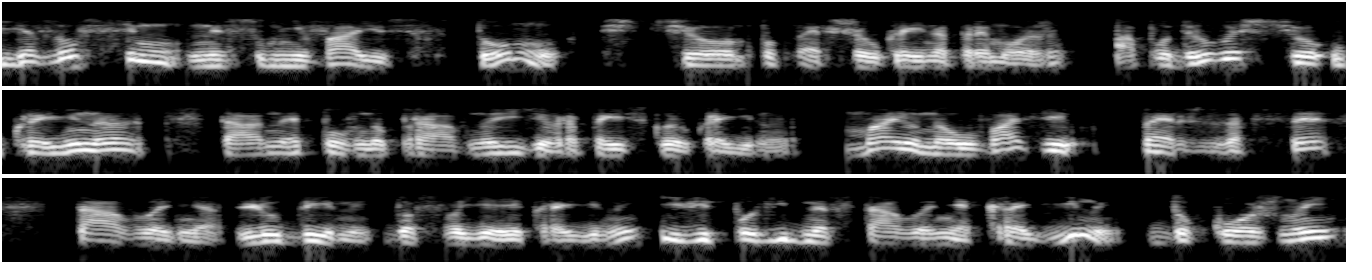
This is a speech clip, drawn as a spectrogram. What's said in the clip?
Я зовсім не сумніваюсь в тому, що, по-перше, Україна переможе. А по-друге, що Україна стане повноправною європейською країною. Маю на увазі перш за все ставлення людини до своєї країни і відповідне ставлення країни до кожної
